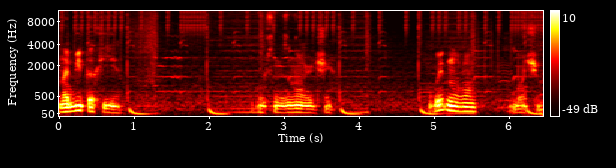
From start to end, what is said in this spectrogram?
На бітах є. Ось не знаю, чи видно вам, бачимо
